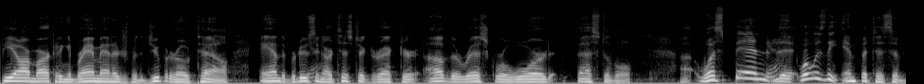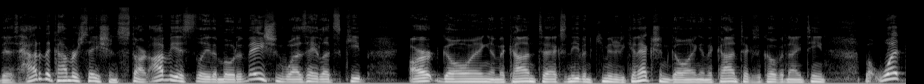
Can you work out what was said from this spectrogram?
PR, marketing, and brand manager for the Jupiter Hotel and the producing artistic director of the Risk Reward Festival. Uh, what's been Yeah. the what was the impetus of this? How did the conversation start? Obviously, the motivation was, hey, let's keep art going in the context and even community connection going in the context of COVID nineteen. But what?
